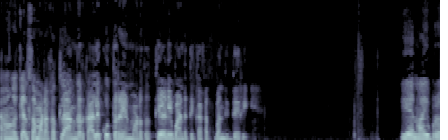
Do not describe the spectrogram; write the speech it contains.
ಹಂಗೆ ಕೆಲಸ ಮಾಡಕತ್ಲ. ಹಂಗಾರೆ ಖಾಲಿ ಕೂತಾರ ಏನು ಮಾಡೋದು ಅಂತೇಳಿ ಬಾಂಡೆ ತಿಕ್ಕಾಕತ್ ಬಂದಿದ್ದೆ ರೀ. ಏನು ಇಬ್ರು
